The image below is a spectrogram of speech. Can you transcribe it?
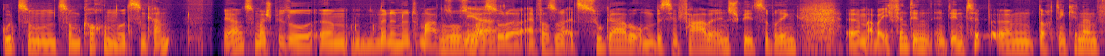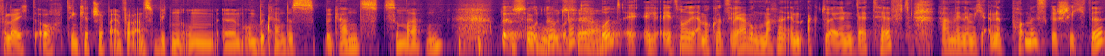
gut zum, zum Kochen nutzen kann. Ja, zum Beispiel so, ähm, wenn du eine Tomatensauce Ja. machst oder einfach so als Zugabe, um ein bisschen Farbe ins Spiel zu bringen. Ähm, aber ich finde den, den Tipp, ähm, doch den Kindern vielleicht auch den Ketchup einfach anzubieten, um ähm, Unbekanntes bekannt zu machen. Das ist gut, ne, oder? ja. Und äh, jetzt muss ich einmal kurz Werbung machen. Im aktuellen Dead-Heft haben wir nämlich eine Pommes-Geschichte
